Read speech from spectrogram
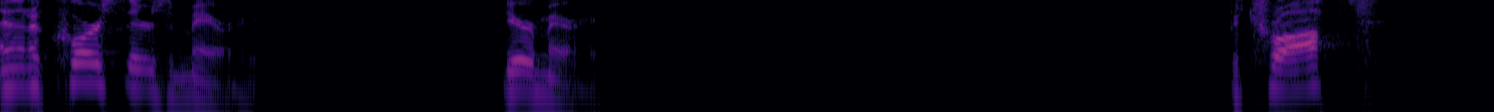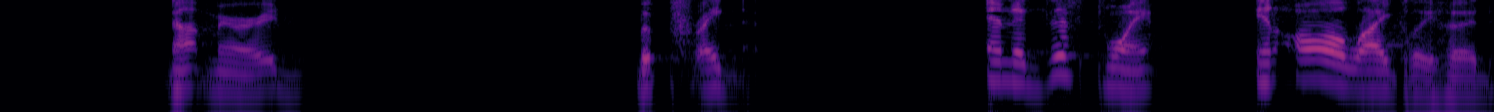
And then, of course, there's Mary. Dear Mary. betrothed, not married, but pregnant. And at this point, in all likelihood,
